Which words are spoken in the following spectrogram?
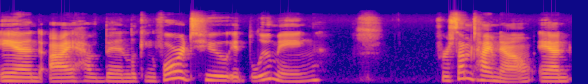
and I have been looking forward to it blooming for some time now. And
